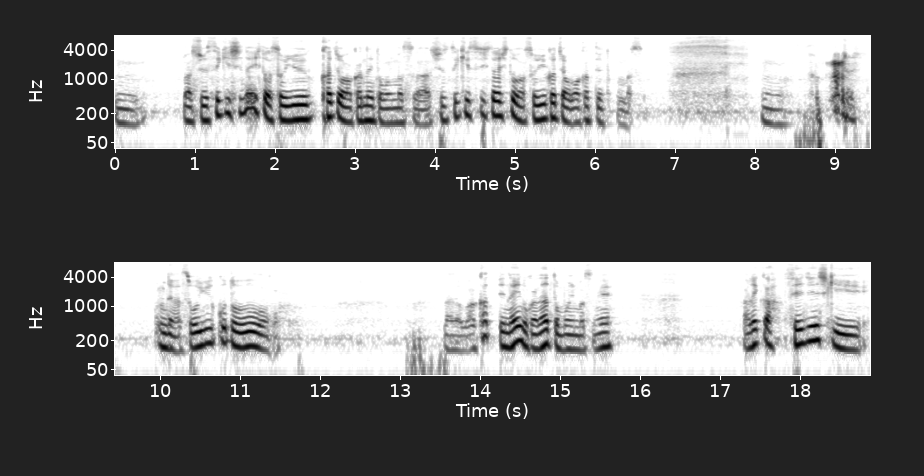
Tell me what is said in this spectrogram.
うんまあ、出席しない人はそういう価値は分かんないと思いますが出席した人はそういう価値は分かってると思います。うん、だからそういうことをなんだ分かってないのかなと思いますね。あれか成人式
